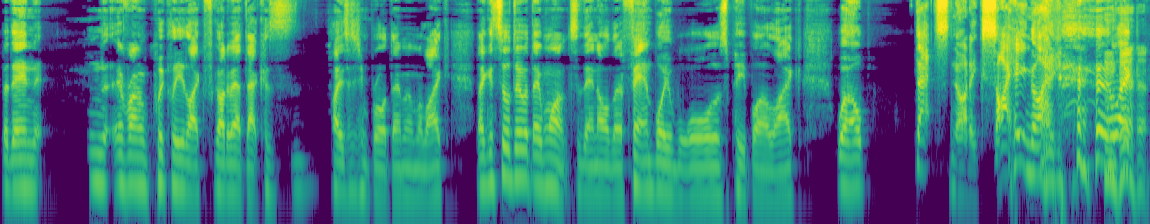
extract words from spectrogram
but then everyone quickly like forgot about that because PlayStation brought them and were like, they can still do what they want. So then all the fanboy wars, people are like, well, that's not exciting. Like, like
